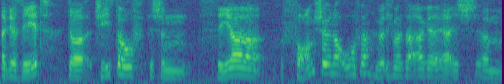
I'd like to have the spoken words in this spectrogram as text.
Also ihr seht, der G-Stove ist ein sehr formschöner Ofen, würde ich mal sagen. Er ist ähm,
